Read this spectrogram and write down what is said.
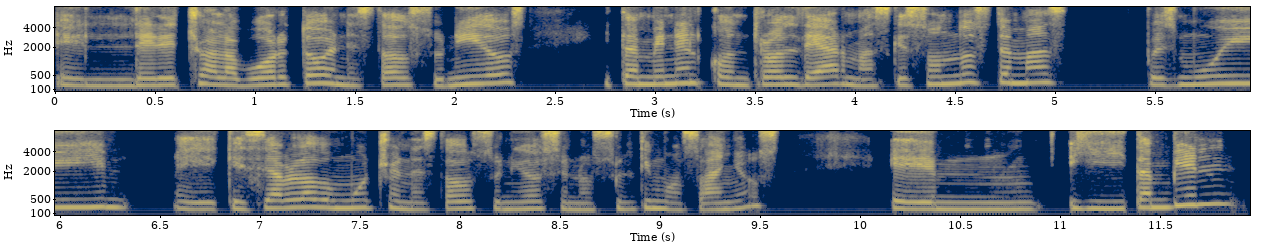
el, derecho al aborto en Estados Unidos y también el control de armas, que son dos temas pues muy que se ha hablado mucho en Estados Unidos en los últimos años. Em, y también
